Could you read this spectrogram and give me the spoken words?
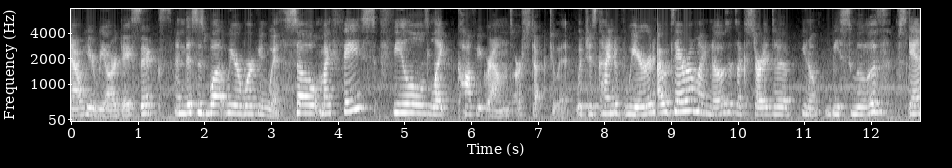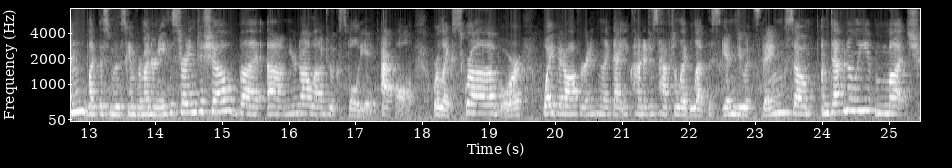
Here we are, day six. And this is what we are working with. So my face feels like coffee grounds are stuck to it, which is kind of weird. I would say around my nose, it's like started to, you know, be smooth skin, like the smooth skin from underneath is starting to show, but um, you're not allowed to exfoliate at all. Or like scrub or wipe it off or anything like that. You kind of just have to like let the skin do its thing. So I'm definitely much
